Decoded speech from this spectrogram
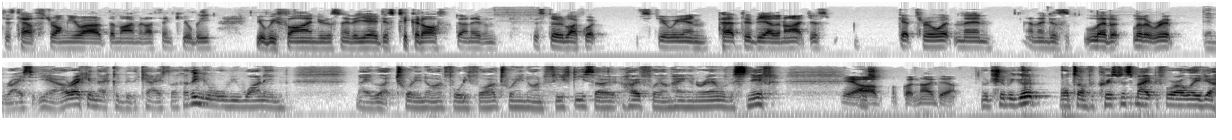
just how strong you are at the moment, I think you'll be you'll be fine. You just need to yeah, just tick it off. Don't even just do like what Stewie and Pat did the other night. Just get through it and then and then just let it let it rip. then race it. Yeah, I reckon that could be the case. Like, I think it will be one in maybe like 29, 45, 29, 50. So hopefully I'm hanging around with a sniff, Yeah, I've, I've got no doubt. Which should be good. What's on for Christmas, mate, before I leave you?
